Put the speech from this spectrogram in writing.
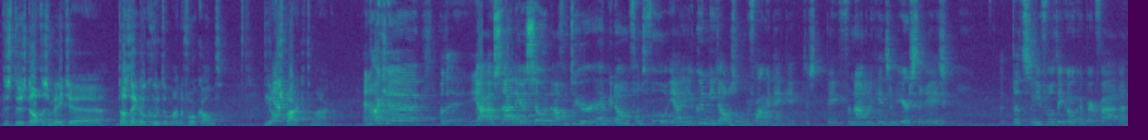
Dus, dus dat is een beetje, dat is denk ik ook goed om aan de voorkant die Ja. afspraken te maken. En had je, want eh, ja, Australië is zo'n avontuur, heb je dan van tevoren, ja, je kunt niet alles ondervangen, denk ik. Dus ik denk voornamelijk in zo'n eerste race, dat is in ieder geval wat ik ook heb ervaren.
